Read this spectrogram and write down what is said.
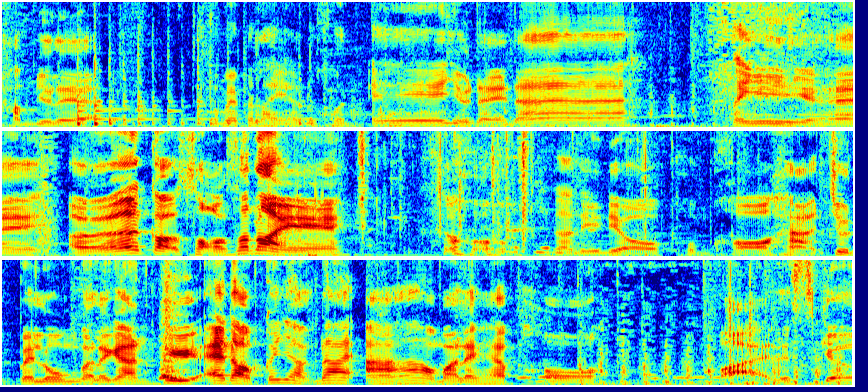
3 อยู่เลยอะ ไม่เป็นไรครับทุกคน เอ๊อยู่ไหนนะนี่ไง เออเกาะสองซะหน่อยตอนนี้เดี๋ยวผมขอหาจุดไปลงก่อนเลยกัน คือ Air d r o p ก็อยากได้ อ้าวมาเลยครับ พอไป let's go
